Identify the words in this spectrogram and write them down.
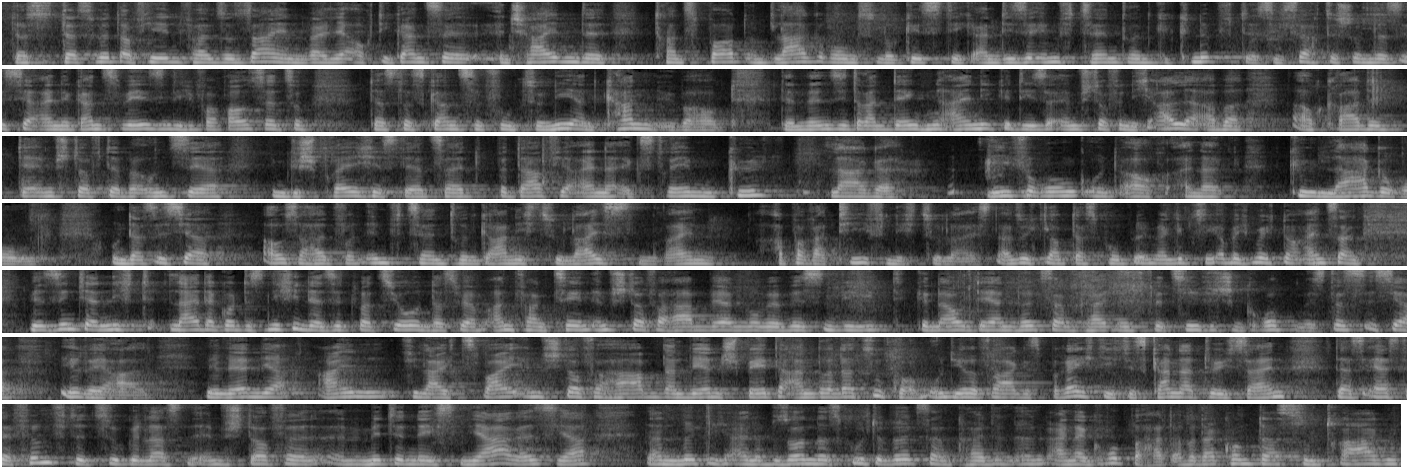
Das, das wird auf jeden Fall so sein, weil ja auch die ganze entscheidende Transport- und Lagerungslogistik an diese Impfzentren geknüpft ist. Ich sagte schon, das ist ja eine ganz wesentliche Voraussetzung, dass das Ganze funktionieren kann überhaupt. Denn wenn Sie daran denken, einige dieser Impfstoffe, nicht alle, aber auch gerade der Impfstoff, der bei uns sehr im Gespräch ist derzeit, bedarf ja einer extremen Kühllagerlieferung und auch einer Kühllagerung. Und das ist ja außerhalb von Impfzentren gar nicht zu leisten, rein apparativ nicht zu leisten. Also ich glaube, das Problem ergibt sich. Aber ich möchte noch eins sagen. Wir sind ja nicht, leider Gottes, nicht in der Situation, dass wir am Anfang zehn Impfstoffe haben werden, wo wir wissen, wie genau deren Wirksamkeit in spezifischen Gruppen ist. Das ist ja irreal. Wir werden ja ein, vielleicht zwei Impfstoffe haben, dann werden später andere dazukommen. Und Ihre Frage ist berechtigt. Es kann natürlich sein, dass erst der fünfte zugelassene Impfstoffe äh, Mitte nächsten Jahres ja dann wirklich eine besonders gute Wirksamkeit in irgendeiner Gruppe hat. Aber da kommt das zum Tragen,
